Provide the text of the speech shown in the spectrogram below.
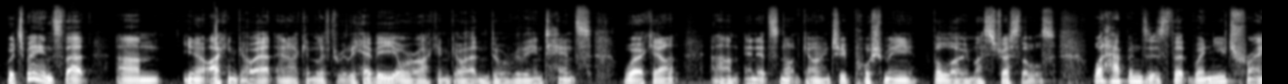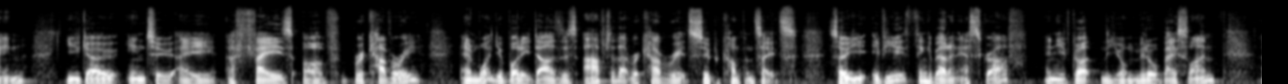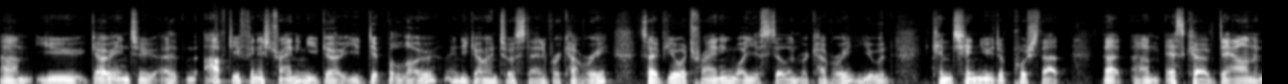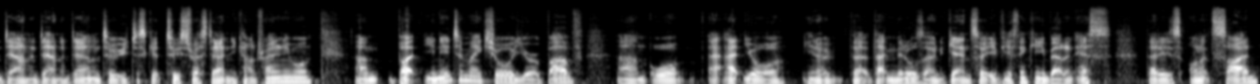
which means that um, you know, I can go out and I can lift really heavy, or I can go out and do a really intense workout, um, and it's not going to push me below my stress levels. What happens is that when you train, you go into a, a phase of recovery, and what your body does is after that recovery, it super compensates. So you, if you think about an S graph, and you've got your middle baseline, um, you go into a, after you finish training, you go you dip below and you go into a state of recovery. So if you were training while you're still in recovery, you would continue to push that that um, S curve down and down and down and down until you just get too stressed out and you can't train anymore. Um, but you need to make sure you're above um, or at your you know that that middle zone again. So if you're thinking about an S that is on its side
